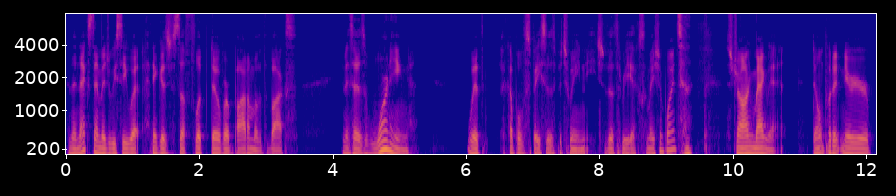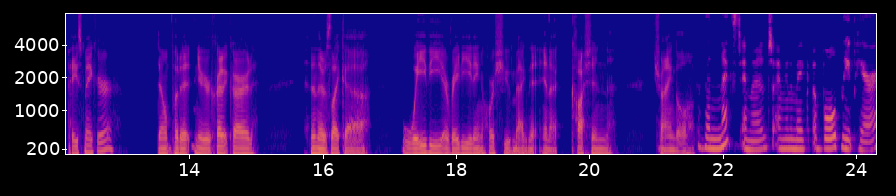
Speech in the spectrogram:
In the next image, we see what I think is just a flipped over bottom of the box, and it says "warning" with a couple of spaces between each of the three exclamation points. Strong magnet. Don't put it near your pacemaker. Don't put it near your credit card. And then there's like a wavy irradiating horseshoe magnet in a caution triangle. The next image, I'm going to make a bold leap here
